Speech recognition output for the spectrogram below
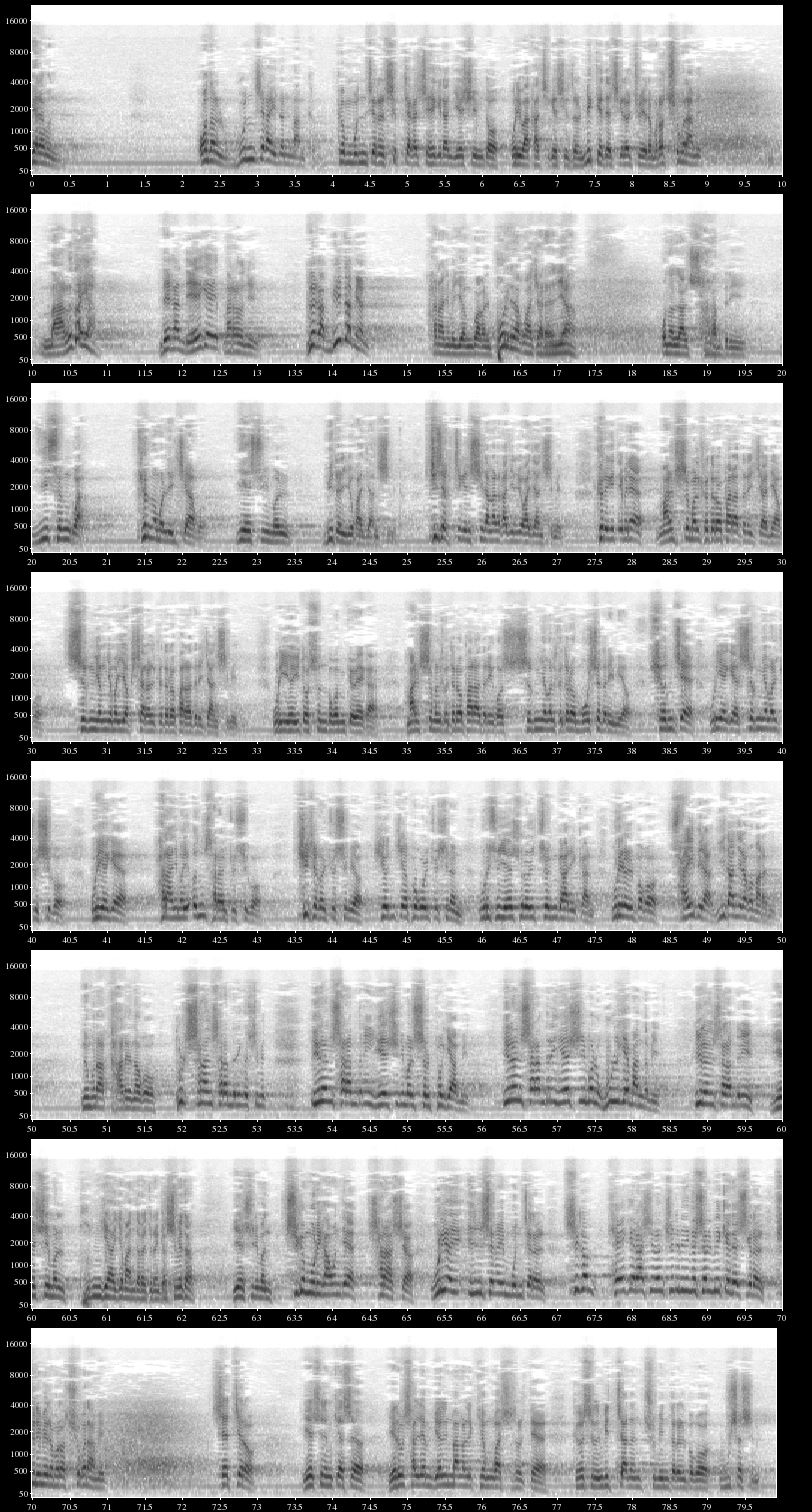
여러분, 오늘 문제가 있는 만큼 그 문제를 십자가에서 해결한 예수님도 우리와 같이 것을 믿게 되시기를 주의 이름으로 축원합니다. 마르다야, 내가 내게 말하노니 내가 믿으면 하나님의 영광을 보리라고 하지 않았느냐? 오늘날 사람들이 이성과 경험을 의지하고 예수님을 믿으려고 하지 않습니다. 기적적인 신앙을 가지려고 하지 않습니다. 그렇기 때문에 말씀을 그대로 받아들이지 아니하고 성령님의 역사를 그대로 받아들이지 않습니다. 우리 여의도 순복음교회가 말씀을 그대로 받아들이고 성령을 그대로 모셔드리며 현재 우리에게 성령을 주시고 우리에게 하나님의 은사를 주시고 기적을 주시며 현재 복을 주시는 우리 주 예수를 증거하니까 우리를 보고 사입이라 이단이라고 말합니다. 너무나 가련하고 불쌍한 사람들인 것입니다. 이런 사람들이 예수님을 슬프게 합니다. 이런 사람들이 예수님을 울게 만듭니다. 이런 사람들이 예수님을 분개하게 만들어주는 것입니다. 예수님은 지금 우리 가운데 살아셔 우리의 인생의 문제를 지금 해결하시는 주님인 것을 믿게 되시기를 주님 이름으로 축원합니다. 셋째로 예수님께서 예루살렘 멸망을 경고하셨을 때 그것을 믿지 않은 주민들을 보고 우셨습니다.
